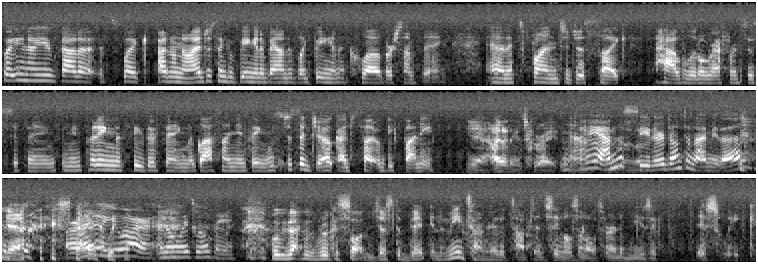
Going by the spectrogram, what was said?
But you know, you've got to. It's like I don't know. I just think of being in a band as like being in a club or something, and it's fun to just like have little references to things. I mean, putting the Seether thing, the glass onion thing, was just a joke. I just thought it would be funny. Yeah, I don't think it's great. Yeah. Hey, I'm the Seether. Don't deny me that. Yeah, All right, I know you are, and always will be. We'll be back with Veruca Salt in just a bit. In the meantime, here are the top 10 singles on alternative music this week.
